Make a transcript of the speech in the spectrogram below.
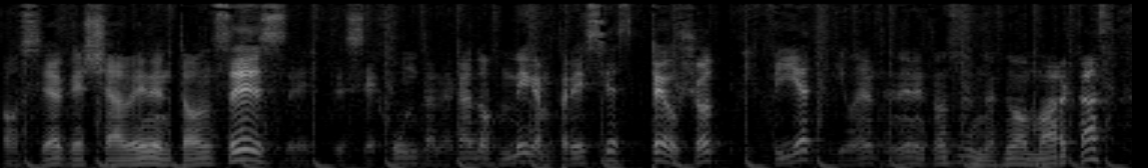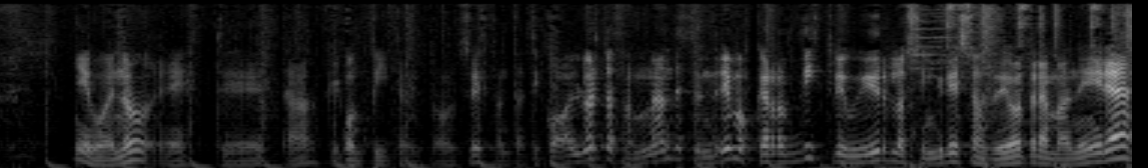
O sea que ya ven entonces, este, se juntan acá dos mega empresas, Peugeot y Fiat, y van a tener entonces unas nuevas marcas y bueno, este está, que compita entonces, fantástico. Alberto Fernández, tendremos que redistribuir los ingresos de otra manera.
